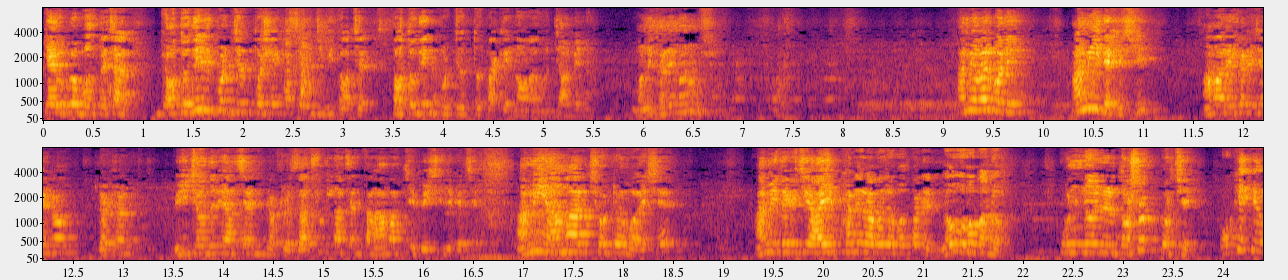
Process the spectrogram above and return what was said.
কেউ কেউ বলতে চান, যতদিন পর্যন্ত শেখ হাসিনা জীবিত আছেন, ততদিন পর্যন্ত তাকে নড়ানো যাবে না। মনে করে মানুষ? আমি আবার বলি আমি দেখেছি, আমার এখানে যেরকম ডক্টর বি চৌধুরী আছেন, ডক্টর জাফরুল্লাহ আছেন, তারা আমার চেয়ে বেশি দেখেছে। আমি আমার ছোট বয়সে, আমি দেখেছি আইব খানের আমলে বলতে পারে লৌহ মানব উন্নয়নের দশক করছে, ওকে কেউ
